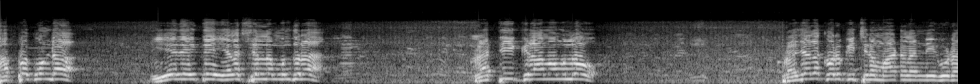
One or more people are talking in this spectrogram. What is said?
తప్పకుండా ఏదైతే ఎలక్షన్ల ముందర ప్రతి గ్రామంలో ప్రజల కొరకు ఇచ్చిన మాటలన్నీ కూడా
